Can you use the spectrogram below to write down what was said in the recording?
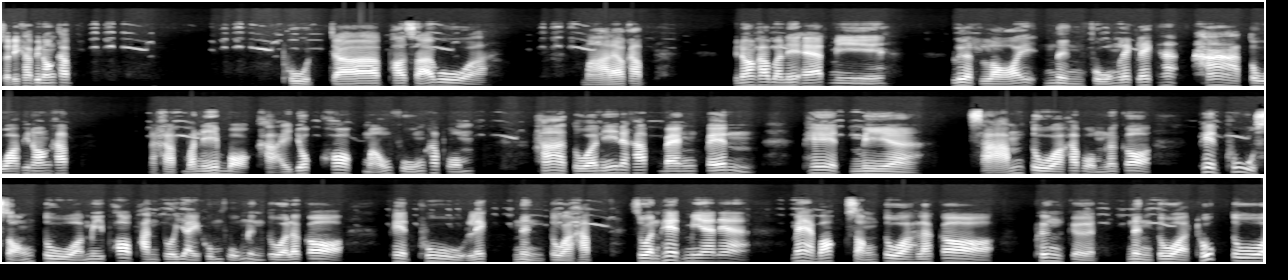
สวัสดีครับพี่น้องครับ พูดจาภาษาวัว มาแล้วครับ พี่น้องครับวันนี้แอดมีเลือดร้อยหนึ่งฝูงเล็กๆฮะห้าตัวพี่น้องครับนะครับ วันนี้บอกขายยกคอกเหมาฝูงครับผมห้าตัวนี้นะครับ แบ่งเป็นเพศเมียสามตัวครับผมแล้วก็เพศผู้สองตัวมีพ่อพันธุ์ตัวใหญ่คุมฝูงหนึ่งตัวแล้วก็ ศผู้เล็กหนึ่งตัวครับ ส่วนเพศเมียเนี่ยแม่บล็อกสองตัวแล้วก็เพิ่งเกิดหนึ่งตัวทุกตัว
